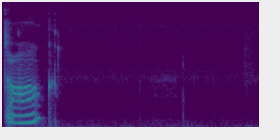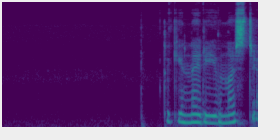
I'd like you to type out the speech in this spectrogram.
Так. Такі нерівності.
